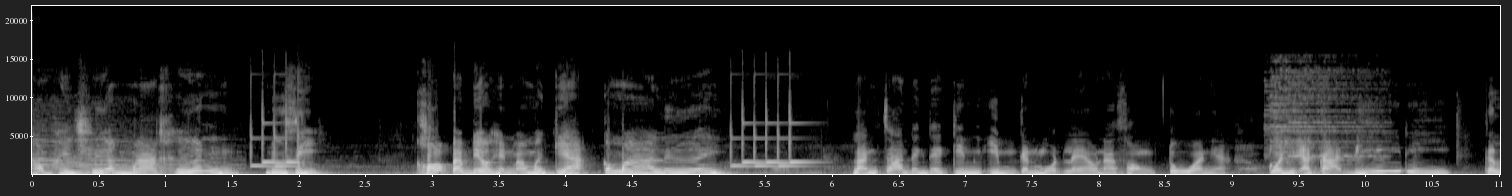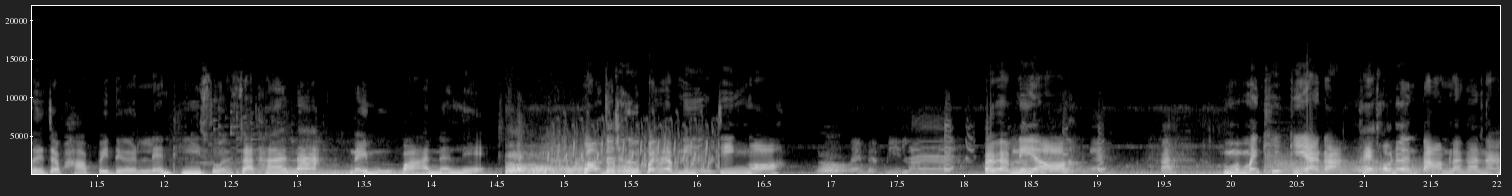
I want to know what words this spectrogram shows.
ทำให้เชื่องมากขึ้น ดูสิเคาะแป๊บเดียวเห็นมาเมื่อกี้ก็มาเลยหลังจากเด็กๆกินอิ่มกันหมดแล้วนะสองตัวเนี่ย วันนี้อากาศดีดีๆก็เลยจะพาไปเดินเล่นที่สวนสาธารณะในหมู่บ้านนั่นแหละ เราจะถือไปแบบนี้จริงๆเหรอ ไปแบบนี้แหละไปแบบนี้เหรอไงไปมันไม่ขี้เกียจอะ ให้เขาเดินตามแล้วกันนะ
